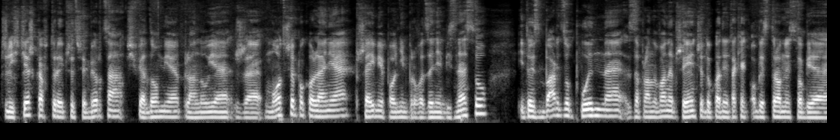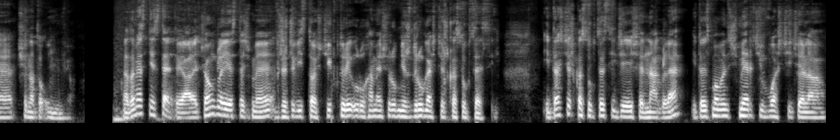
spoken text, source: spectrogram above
czyli ścieżka, w której przedsiębiorca świadomie planuje, że młodsze pokolenie przejmie po nim prowadzenie biznesu i to jest bardzo płynne, zaplanowane przejęcie, dokładnie tak jak obie strony sobie się na to umówią. Natomiast niestety, ale ciągle jesteśmy w rzeczywistości, w której uruchamia się również druga ścieżka sukcesji. I ta ścieżka sukcesji dzieje się nagle i to jest moment śmierci właściciela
